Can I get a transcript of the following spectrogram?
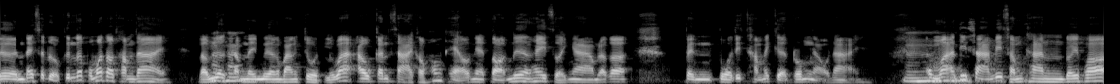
เดินได้สะดวกขึ้นแล้วผมว่าเราทำได้ เราเลือกอือทำฮึในเมืองบางจุด หรือว่าเอากันศาสตร์ของห้องแถวเนี่ยต่อเนื่องให้สวยงาม แล้วก็ เป็นตัวที่ทำให้เกิดร่มเงาได้อืผมว่าอันที่สามที่สำคัญโดยเฉพาะ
